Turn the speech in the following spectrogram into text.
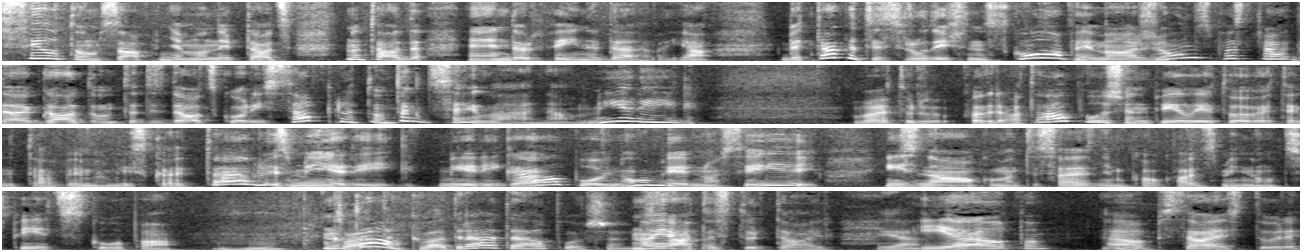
siltums apņem un ir tāds, nu, tāda endorfīna dēva. Ja? Bet tagad es rudīšanas skolā pie māža un es pastrādāju gadu, un tad es daudz ko arī sapratu, un tagad es eju lēnām, mierīgi vai tur kvadrāta elpošana pielietoja, vai tagad tā, piemēram, izskaita tēvreiz mierīgi. Mierīgi elpoju, nomierinos, ieju, iznāku, man tas aizņem kaut kādas minūtes, piecas kopā. Mm -hmm. nu, Kvad, tā. Kvadrāta elpošana. Nu jā, tas tur tā ir. Jā. Ielpa, elpas aizture,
